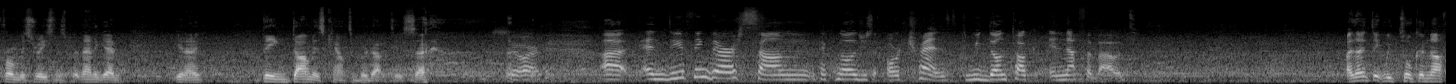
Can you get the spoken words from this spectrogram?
for obvious reasons but then again you know being dumb is counterproductive so. Sure. Uh, and do you think there are some technologies or trends that we don't talk enough about? I don't think we talk enough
